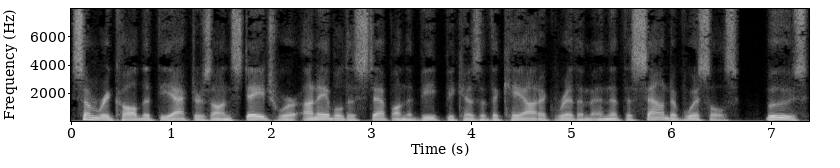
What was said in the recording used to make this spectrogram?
Some recalled that the actors on stage were unable to step on the beat because of the chaotic rhythm and that the sound of whistles, boos,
